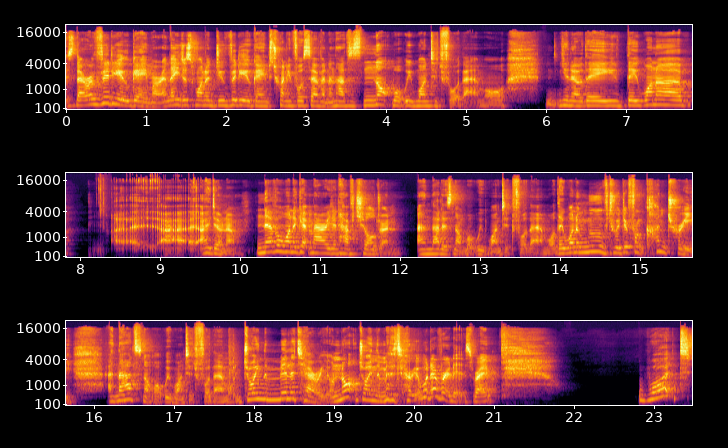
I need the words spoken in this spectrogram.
is, they're a video gamer and they just want to do video games 24 7, and that is not what we wanted for them. Or, you know, they they want to uh, uh, I don't know, never want to get married and have children. And that is not what we wanted for them. Or they want to move to a different country. And that's not what we wanted for them. Or join the military or not join the military or whatever it is, right? What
